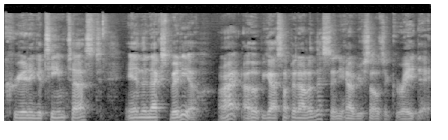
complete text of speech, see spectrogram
creating a team test in the next video. All right, I hope you got something out of this and you have yourselves a great day.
